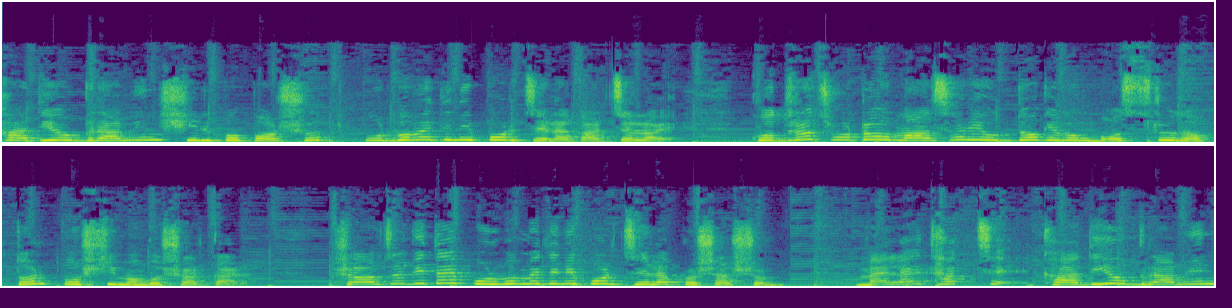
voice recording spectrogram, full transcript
খাদি ও গ্রামীণ শিল্প পর্ষদ, পূর্ব মেদিনীপুর জেলা কার্যালয়, ক্ষুদ্র, ছোট ও মাঝারি উদ্যোগ এবং বস্ত্র দপ্তর, পশ্চিমবঙ্গ সরকার। সহযোগিতায় পূর্ব মেদিনীপুর জেলা প্রশাসন। মেলায় থাকছে খাদি ও গ্রামীণ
